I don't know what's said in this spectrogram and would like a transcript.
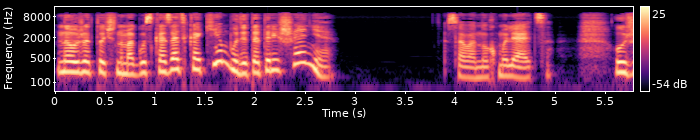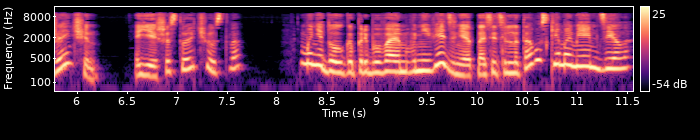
но уже точно могу сказать, каким будет это решение. Саванна ухмыляется. У женщин есть шестое чувство. Мы недолго пребываем в неведении относительно того, с кем имеем дело.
